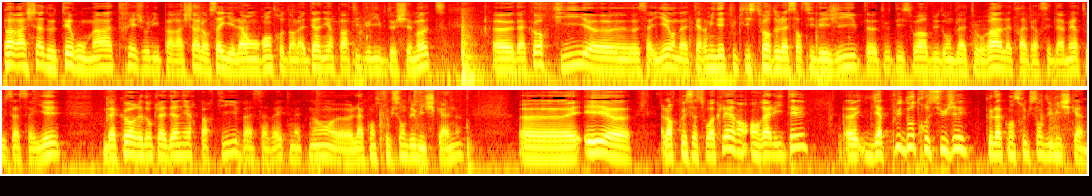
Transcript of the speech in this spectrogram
Paracha de Teruma, très joli paracha. Alors ça y est, là on rentre dans la dernière partie du livre de Shemot, euh, d'accord, qui, ça y est, on a terminé toute l'histoire de la sortie d'Égypte, toute l'histoire du don de la Torah, la traversée de la mer, tout ça, ça y est, d'accord. Et donc la dernière partie, bah, ça va être maintenant la construction du Mishkan. Et alors que ça soit clair, en, réalité, il n'y a plus d'autres sujets que la construction du Mishkan.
